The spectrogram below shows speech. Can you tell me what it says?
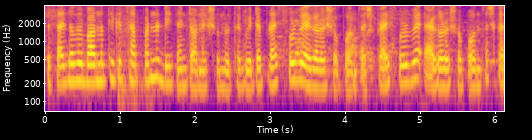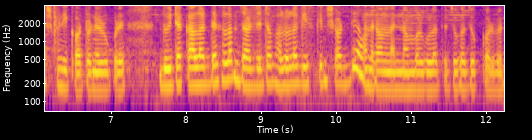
তো সাইজ হবে বান্ন থেকে ছাপ্পান্ন, ডিজাইনটা অনেক সুন্দর থাকবে। এটা প্রাইস পড়বে এগারোশো পঞ্চাশ। প্রাইস পড়বে এগারোশো পঞ্চাশ কাশ্মীরি কটনের উপরে। দুইটা কালার দেখালাম। যার যেটা ভালো লাগে স্ক্রিনশট দিয়ে আমাদের অনলাইন নাম্বারগুলোতে যোগাযোগ করবেন।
